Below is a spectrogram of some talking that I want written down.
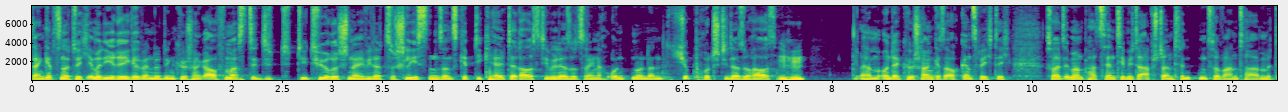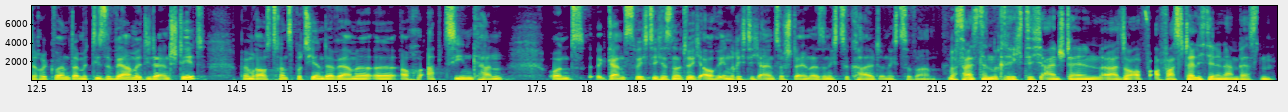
dann gibt's natürlich immer die Regel, wenn du den Kühlschrank aufmachst, die, die, die Türe schnell wieder zu schließen, sonst gibt die Kälte raus, die will ja sozusagen nach unten und dann schupp, rutscht die da so raus. Mhm. Ähm, und der Kühlschrank ist auch ganz wichtig, soll halt immer ein paar Zentimeter Abstand hinten zur Wand haben mit der Rückwand, damit diese Wärme, die da entsteht, beim Raustransportieren der Wärme äh, auch abziehen kann. Und ganz wichtig ist natürlich auch, ihn richtig einzustellen, also nicht zu kalt und nicht zu warm. Was heißt denn richtig einstellen? Also auf, auf was stelle ich den denn am besten?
